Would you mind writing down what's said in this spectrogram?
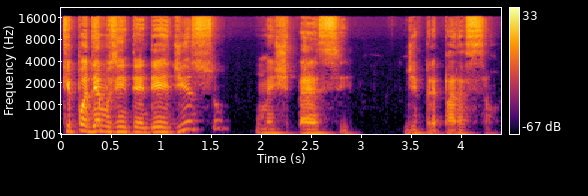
Que podemos entender disso? Uma espécie de preparação.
